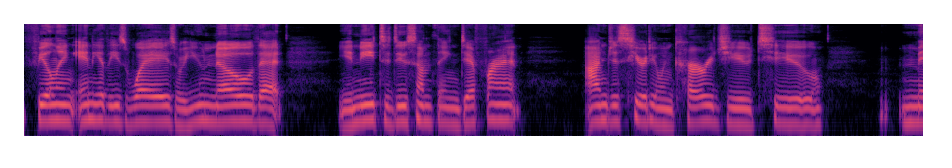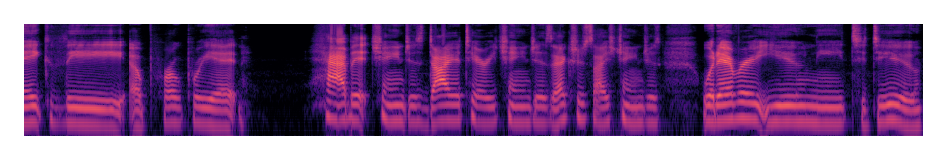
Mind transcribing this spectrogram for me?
feeling any of these ways or you know that you need to do something different. I'm just here to encourage you to make the appropriate habit changes, dietary changes, exercise changes, whatever you need to do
